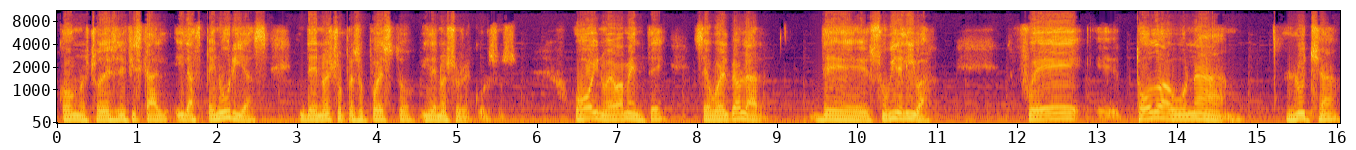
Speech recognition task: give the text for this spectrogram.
con nuestro déficit fiscal y las penurias de nuestro presupuesto y de nuestros recursos. Hoy nuevamente se vuelve a hablar de subir el IVA. Fue eh, toda una lucha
